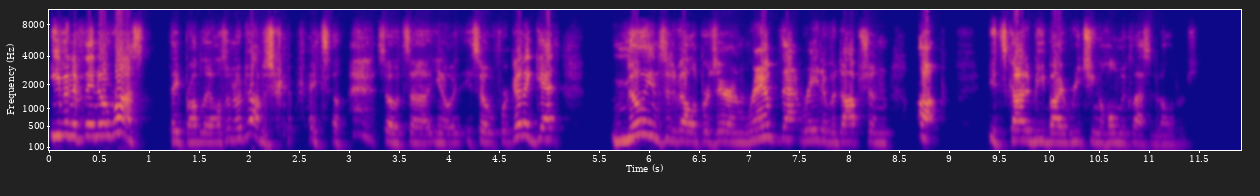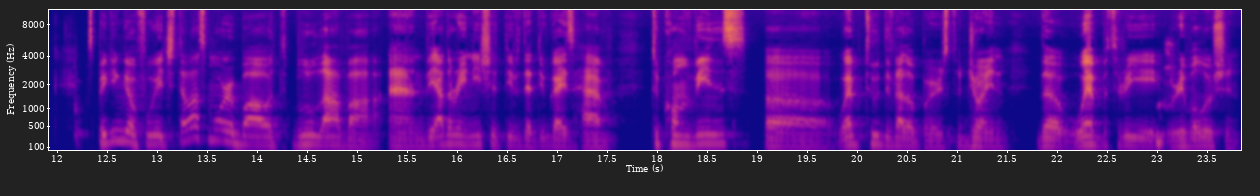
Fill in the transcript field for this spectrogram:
even if they know Rust, they probably also know JavaScript, right? So, so it's uh, you know, so if we're gonna get millions of developers there and ramp that rate of adoption up, it's got to be by reaching a whole new class of developers. Speaking of which, tell us more about Blue Lava and the other initiatives that you guys have to convince uh, Web2 developers to join the Web3 revolution.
